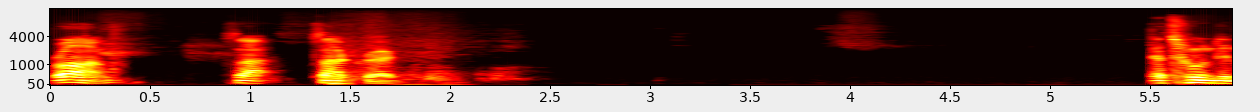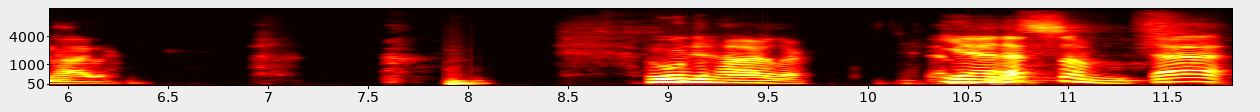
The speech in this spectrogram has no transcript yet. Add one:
Wrong. It's not. It's not correct. That's Hundenheiler. Hundenheiler. Yeah, Nice. that's some that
